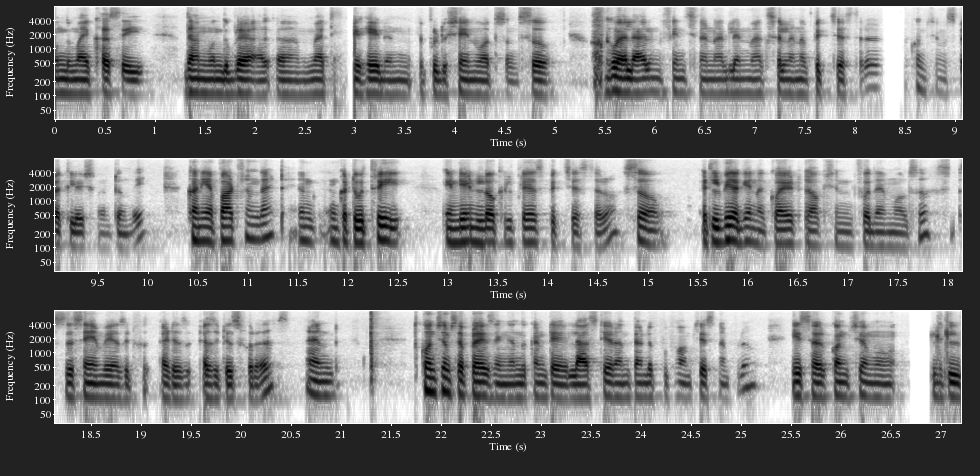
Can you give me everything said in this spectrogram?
ముందు మైక్ హసీ దాని ముందు మాథ్యూ హేడన్ ఇప్పుడు షేన్ వాట్సన్ సో ఒకవేళ ఆరన్ ఫిన్స్ అన్న గ్లెన్ మ్యాక్స్వెల్ అన్న పిక్ చేస్తారు? కొంచెం స్పెక్యులేషన్ ఉంటుంది. కానీ అపార్ట్ ఫ్రమ్ దాట్ ఇంకా two three Indian local players pick చేస్తారు. So it will be again a quite option for them also the same way it as it is for us and కొంచెం సర్ప్రైజింగ్ ఎందుకంటే లాస్ట్ ఇయర్ అంతా పర్ఫామ్ చేసినప్పుడు ఈసారి కొంచెం little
